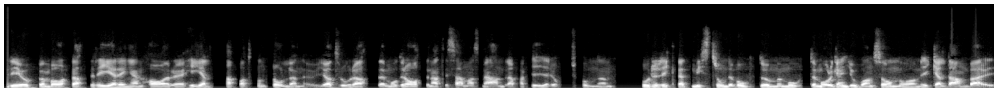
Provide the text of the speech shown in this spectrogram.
Det är uppenbart att regeringen har helt tappat kontrollen nu. Jag tror att Moderaterna tillsammans med andra partier i oppositionen borde rikta ett misstroendevotum mot Morgan Johansson och Mikael Damberg.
